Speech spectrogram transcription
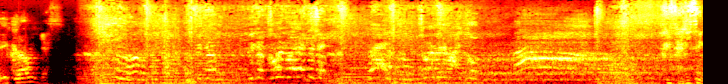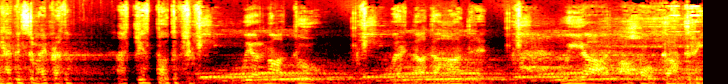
जाए विक्रम यस विक्रम विक्रम कौन मारे तुझे छोड़ मेरे भाई को If anything happens to my brother, I'll kill both of you. We are not two. We're not a hundred. We are a whole country.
